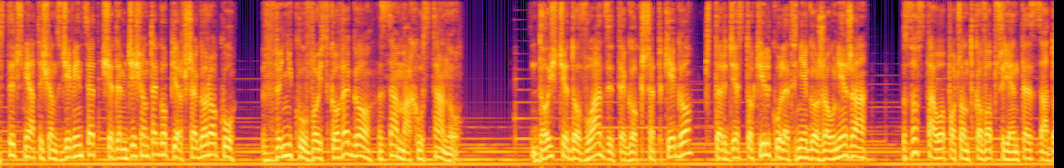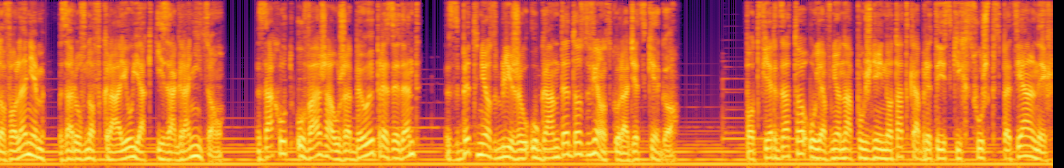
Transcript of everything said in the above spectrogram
stycznia 1971 roku w wyniku wojskowego zamachu stanu. Dojście do władzy tego krzepkiego, czterdziestokilkuletniego żołnierza zostało początkowo przyjęte z zadowoleniem zarówno w kraju, jak i za granicą. Zachód uważał, że były prezydent zbytnio zbliżył Ugandę do Związku Radzieckiego. Potwierdza to ujawniona później notatka brytyjskich służb specjalnych,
